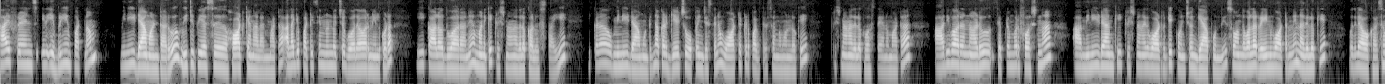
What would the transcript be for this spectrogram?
హాయ్ ఫ్రెండ్స్ ఇది ఇబ్రహీంపట్నం మినీ డ్యామ్ అంటారు. విటిపిఎస్ హాట్ కెనాల్ అనమాట అలాగే పట్టిసీమ నుండి వచ్చే గోదావరి నీళ్ళు కూడా ఈ కాలువ ద్వారానే మనకి కృష్ణానదిలో కలుస్తాయి. ఇక్కడ మినీ డ్యామ్ ఉంటుంది. అక్కడ గేట్స్ ఓపెన్ చేస్తేనే వాటర్ ఇక్కడ పవిత్ర సంగమంలోకి కృష్ణానదిలోకి వస్తాయి అన్నమాట. ఆదివారం నాడు సెప్టెంబర్ ఫస్ట్న ఆ మినీ డ్యామ్కి కృష్ణానది వాటర్కి కొంచెం గ్యాప్ ఉంది. సో అందువల్ల రెయిన్ వాటర్ని నదిలోకి వదిలే అవకాశం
